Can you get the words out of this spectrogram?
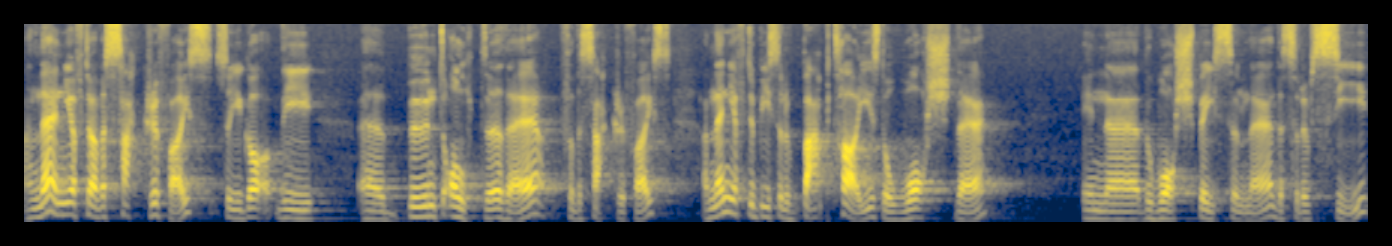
and then you have to have a sacrifice. So you got the uh, burnt altar there for the sacrifice, and then you have to be sort of baptized or washed there in uh, the wash basin there, the sort of sea.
